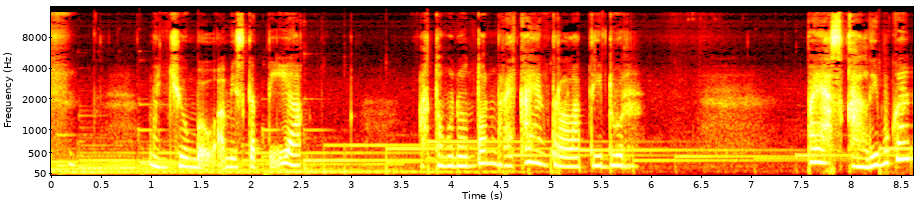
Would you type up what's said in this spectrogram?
mencium bau amis ketiak, atau menonton mereka yang terlelap tidur. Payah sekali, bukan?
